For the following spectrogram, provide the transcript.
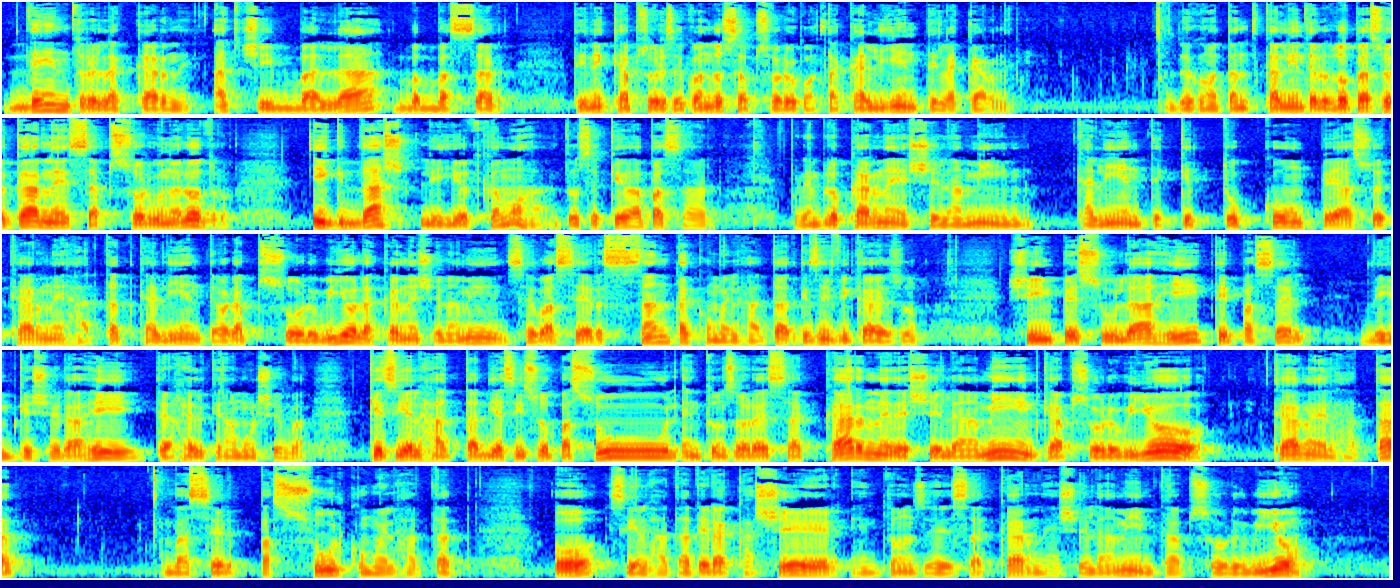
Dentro de la carne, Achibala Babasar. Tiene que absorberse. ¿Cuándo se absorbe? Cuando está caliente la carne. Entonces, cuando están calientes los dos pedazos de carne, se absorbe uno el otro. Ikdash lihiot kamoja. Entonces, ¿qué va a pasar? Por ejemplo, carne de shelamim caliente que tocó un pedazo de carne hatat caliente, ahora absorbió la carne de shelamim, se va a hacer santa como el hatat. ¿Qué significa eso? Shimpesulahi te pasel. Vim kesherahi te que hamur sheba. Que si el hatat ya se hizo pasul, entonces ahora esa carne de shelamim que absorbió carne del hatat va a ser pasul como el hatat. O si el hatat era kasher, entonces esa carne de shelamim que absorbió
